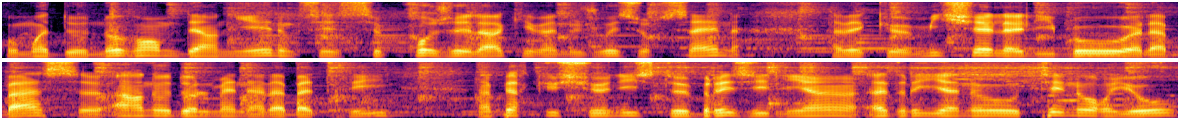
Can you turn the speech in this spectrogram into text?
au mois de novembre dernier. Donc c'est ce projet-là qui va nous jouer sur scène avec euh, Michel Alibo à la basse, Arnaud Dolmen à la batterie, un percussionniste brésilien, Adriano Tenorio,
